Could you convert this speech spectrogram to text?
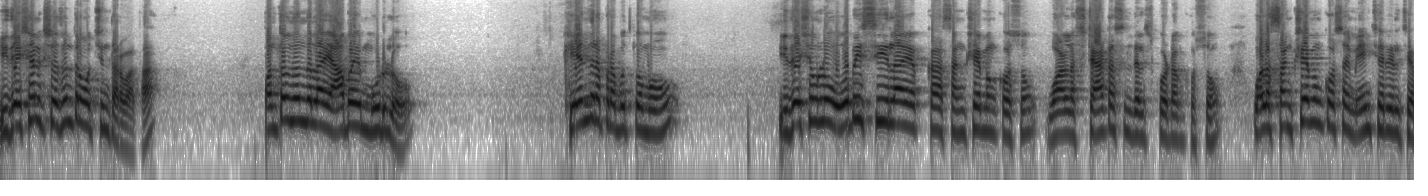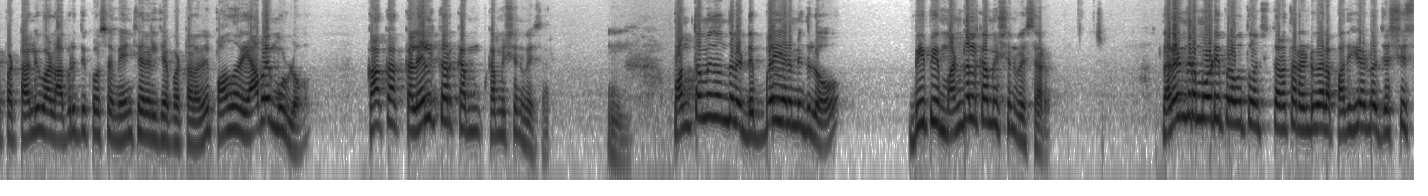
ఈ దేశానికి స్వతంత్రం వచ్చిన తర్వాత పంతొమ్మిది వందల యాభై మూడులో కేంద్ర ప్రభుత్వము ఈ దేశంలో ఓబీసీల యొక్క సంక్షేమం కోసం వాళ్ళ స్టేటస్లు తెలుసుకోవడం కోసం వాళ్ళ సంక్షేమం కోసం ఏం చర్యలు చేపట్టాలి వాళ్ళ అభివృద్ధి కోసం ఏం చర్యలు చేపట్టాలని పంతొమ్మిది వందల యాభై మూడులో కాకా కలేల్కర్ కమ్ కమిషన్ వేశారు. పంతొమ్మిది వందల డెబ్బై ఎనిమిదిలో బీపీ మండల్ కమిషన్ వేశారు నరేంద్ర మోడీ ప్రభుత్వం వచ్చిన తర్వాత రెండు వేల పదిహేడులో జస్టిస్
